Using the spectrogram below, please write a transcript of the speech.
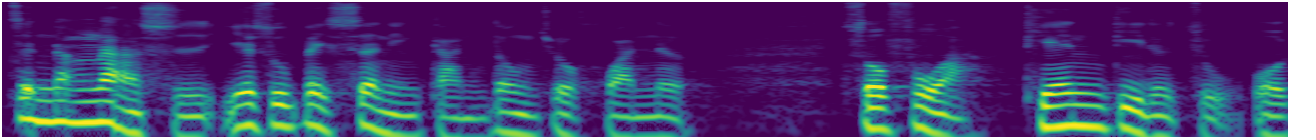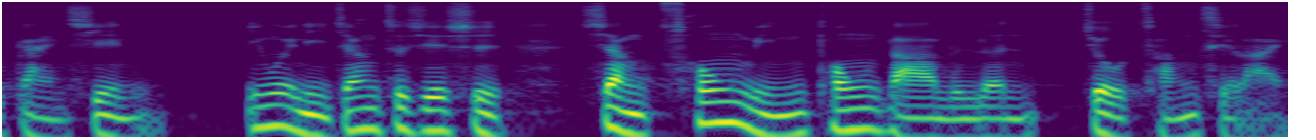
正当那时，耶稣被圣灵感动，就欢乐，说：“父啊，天地的主，我感谢你，因为你将这些事向聪明通达的人就藏起来，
